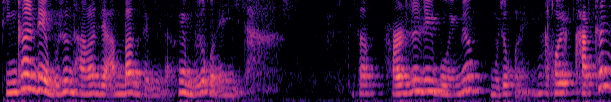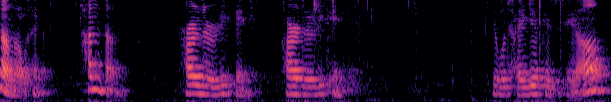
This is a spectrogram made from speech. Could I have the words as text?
빈칸 뒤에 무슨 단어인지 안 봐도 됩니다. 그냥 무조건 any입니다. 그래서 hardly 보이면 무조건 any. 그러니까 거의 같은 단어라고 생각. 한 단어. hardly any. hardly any. 이거 잘 기억해 주세요.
